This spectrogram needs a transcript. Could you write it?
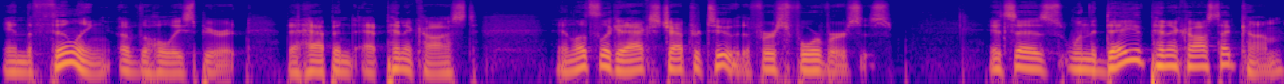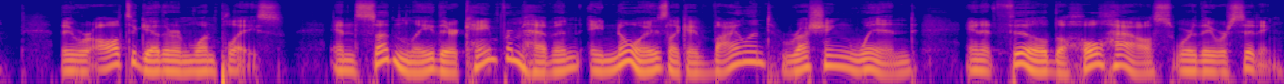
and the filling of the Holy Spirit that happened at Pentecost. And let's look at Acts chapter 2, the first 4 verses. It says, "When the day of Pentecost had come, they were all together in one place. And suddenly there came from heaven a noise like a violent rushing wind, and it filled the whole house where they were sitting.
